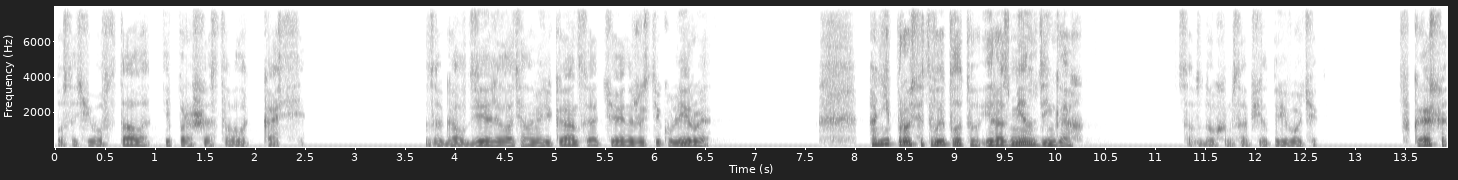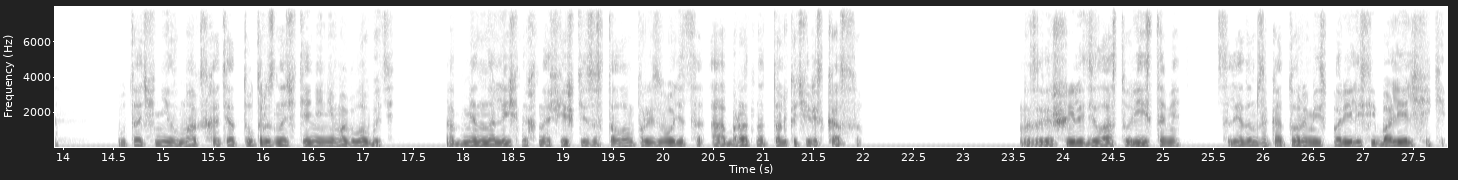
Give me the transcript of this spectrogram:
после чего встала и прошествовала к кассе. Загалдели латиноамериканцы, отчаянно жестикулируя, они просят выплату и размен в деньгах, со вздохом сообщил переводчик. В кэше? уточнил Макс, хотя тут разночтений не могло быть. Обмен наличных на фишки за столом производится, а обратно только через кассу. Мы завершили дела с туристами, следом за которыми испарились и болельщики.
